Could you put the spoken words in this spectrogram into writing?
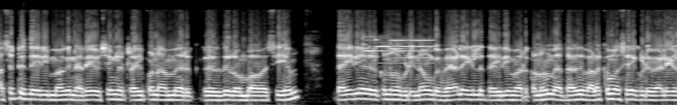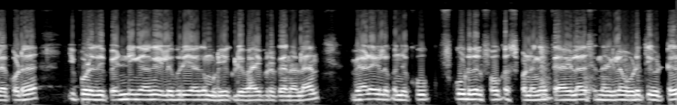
அசட்டு தைரியமாக நிறைய விஷயங்களை ட்ரை பண்ணாமல் இருக்கிறது ரொம்ப அவசியம். தைரியம் இருக்கணும் அப்படின்னா உங்கள் வேலைகளில் தைரியமாக இருக்கணும். அதாவது வழக்கமாக செய்யக்கூடிய வேலைகளை கூட இப்பொழுது பெண்டிங்காக இழுபறியாக முடியக்கூடிய வாய்ப்பு இருக்கிறதுனால வேலைகளை கொஞ்சம் கூடுதல் ஃபோக்கஸ் பண்ணுங்கள் தேவையில்லாத சிந்தனைகளை ஒழித்து விட்டு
